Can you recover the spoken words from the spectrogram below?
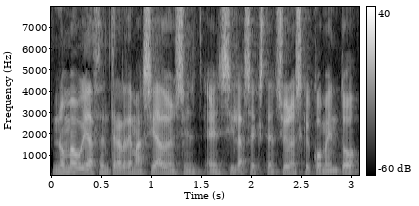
No me voy a centrar demasiado en si, las extensiones que comento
